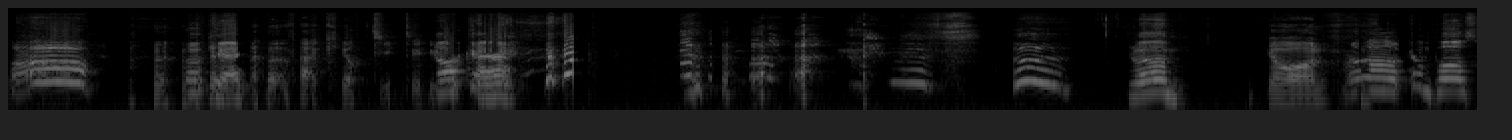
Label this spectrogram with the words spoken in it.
oh, Okay. that killed you, dude. okay. Um. Go on. Oh, come pause.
